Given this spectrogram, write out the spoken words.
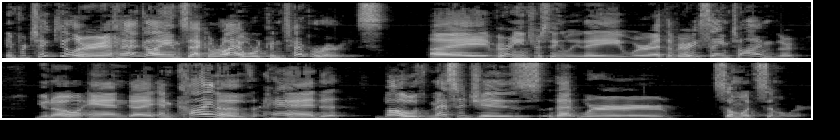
in particular, Haggai and Zechariah were contemporaries uh, very interestingly, they were at the very same time, you know, and, uh, and kind of had both messages that were somewhat similar.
